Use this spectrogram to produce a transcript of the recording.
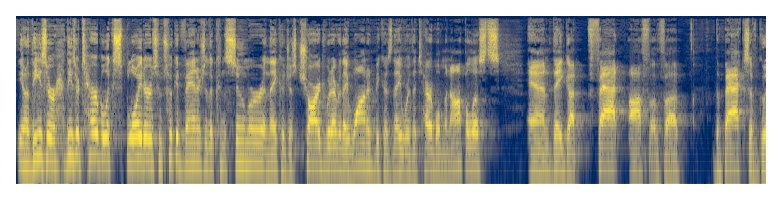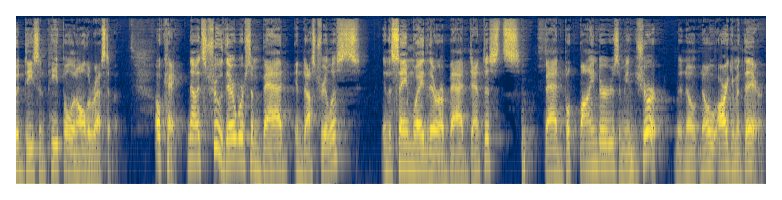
you know, these are, these are terrible exploiters who took advantage of the consumer and they could just charge whatever they wanted because they were the terrible monopolists and they got fat off of uh, the backs of good, decent people and all the rest of it. Okay, now it's true, there were some bad industrialists in the same way there are bad dentists, bad bookbinders. I mean, sure, no, no argument there.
